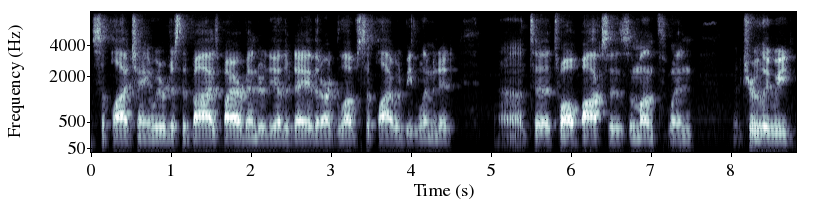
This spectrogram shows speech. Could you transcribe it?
supply chain. We were just advised by our vendor the other day that our glove supply would be limited uh, to 12 boxes a month when truly we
